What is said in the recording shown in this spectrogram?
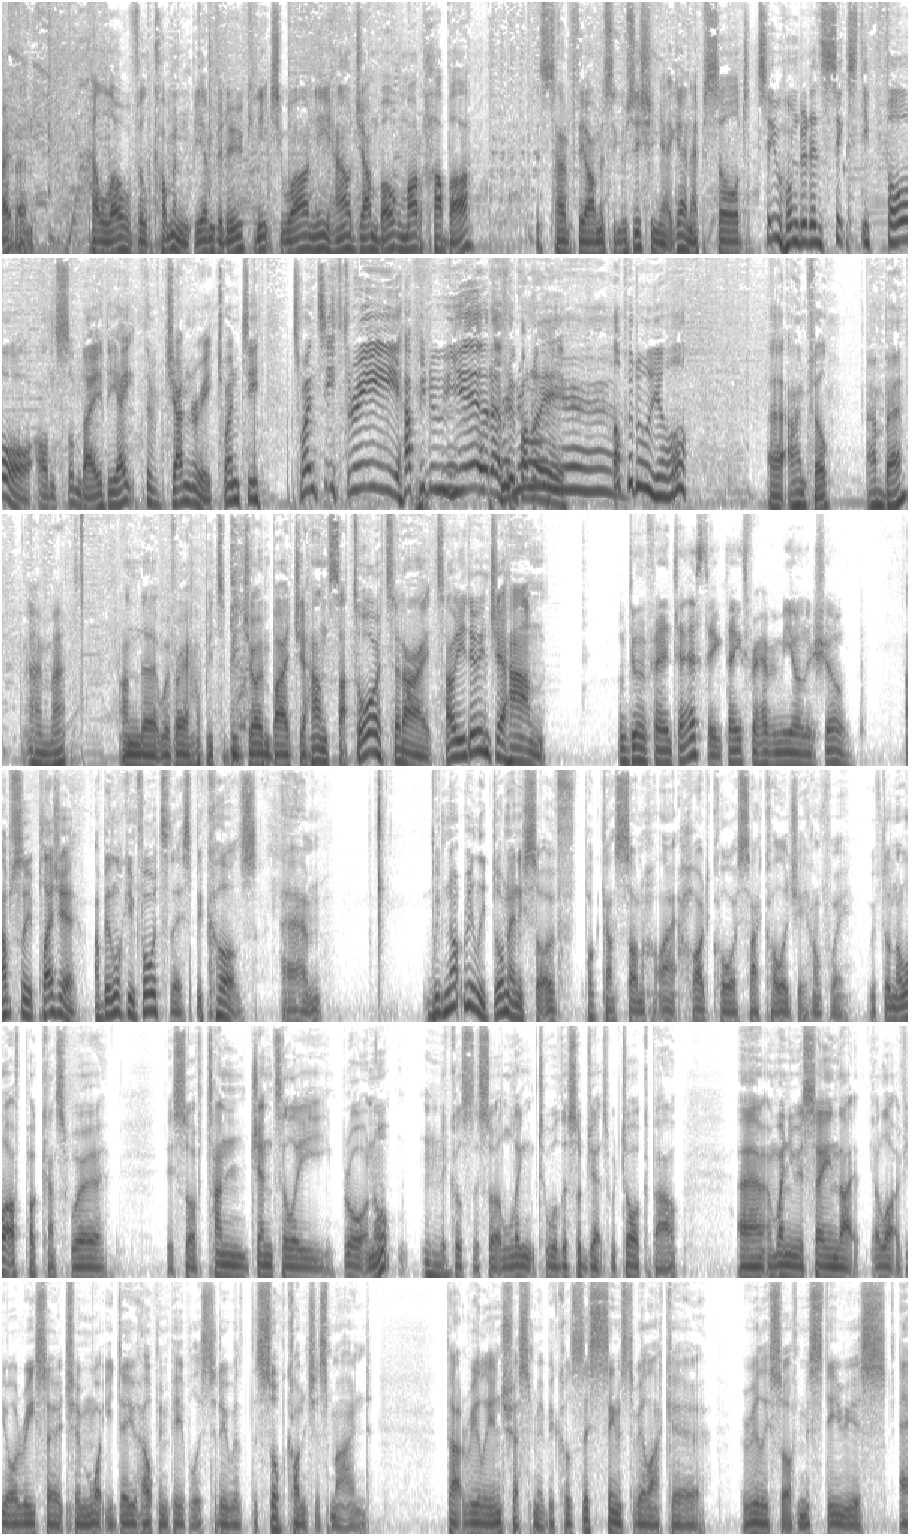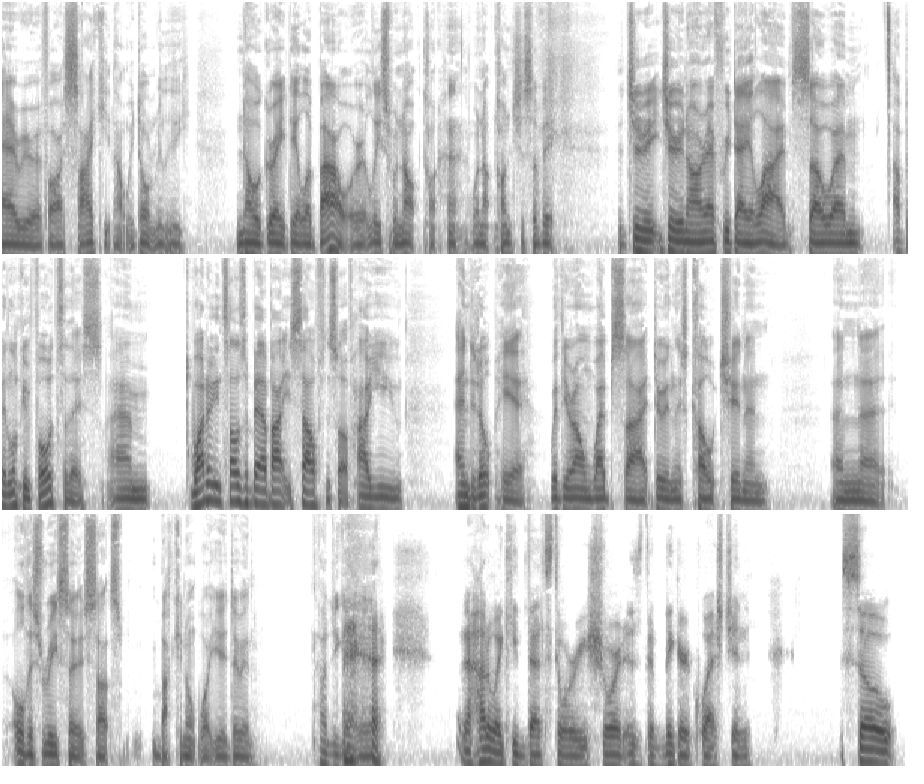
right then. Hello, willkommen, bienvenue, konnichiwa, ni hao, jambo, marhaba. It's time for the Amish Inquisition yet again, episode 264 on Sunday, the 8th of January, 2023. Happy New Year, everybody. Happy New Year. Uh, I'm Phil, I'm Ben. I'm Matt. and uh, we're very happy to be joined by Jehan Sattaur tonight. How are you doing, Jahan? I'm doing fantastic. Thanks for having me on the show. Absolute pleasure. I've been looking forward to this because um, we've not really done any sort of podcasts on like hardcore psychology, have we? We've done a lot of podcasts where it's sort of tangentially brought up because they're sort of linked to other subjects we talk about. Uh, and when you were saying that a lot of your research and what you do helping people is to do with the subconscious mind, that really interests me because this seems to be like a, a really sort of mysterious area of our psyche that we don't really know a great deal about, or at least we're not con- we're not conscious of it during, during our everyday lives. So um, I've been looking forward to this. Um, why don't you tell us a bit about yourself and sort of how you ended up here with your own website, doing this coaching and and uh, all this research that's backing up what you're doing? How did you get here? How do I keep that story short is the bigger question. So,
